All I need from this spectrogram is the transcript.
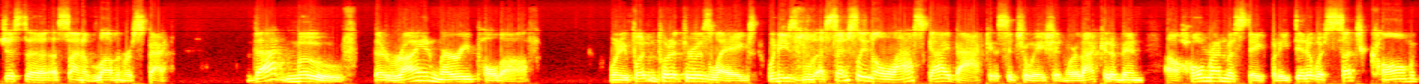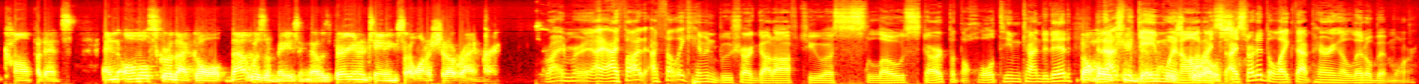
just a, a sign of love and respect. That move that Ryan Murray pulled off when he put and put it through his legs, when he's essentially the last guy back situation where that could have been a home run mistake, but he did it with such calm confidence and almost scored that goal. That was amazing. That was very entertaining. So I want to shout out Ryan Murray. Ryan Murray, I, I, thought I felt like him and Bouchard got off to a slow start, but the whole team kind of did. The and as the game went on, I, I started to like that pairing a little bit more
